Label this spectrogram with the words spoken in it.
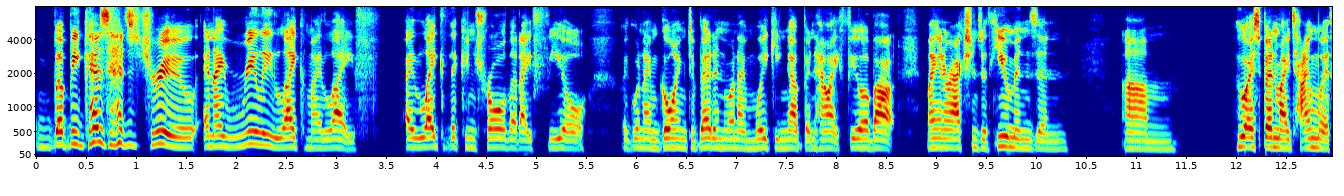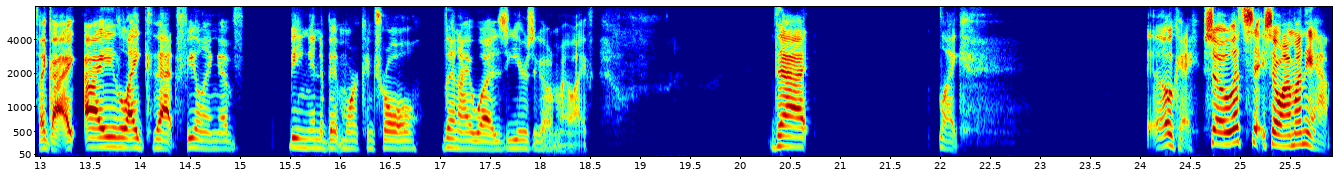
but because that's true and I really like my life. I like the control that I feel like when I'm going to bed and when I'm waking up and how I feel about my interactions with humans and um who I spend my time with. Like I I like that feeling of being in a bit more control than I was years ago in my life. That like okay, so let's say so I'm on the app,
